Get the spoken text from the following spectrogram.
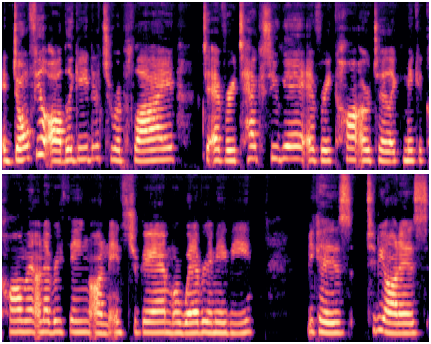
And don't feel obligated to reply to every text you get, every con or to like make a comment on everything on Instagram or whatever it may be. Because to be honest,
